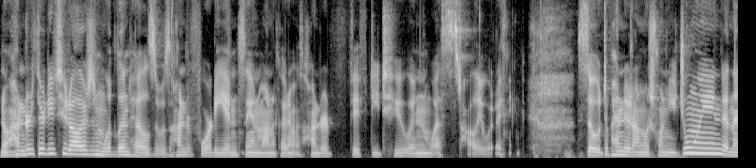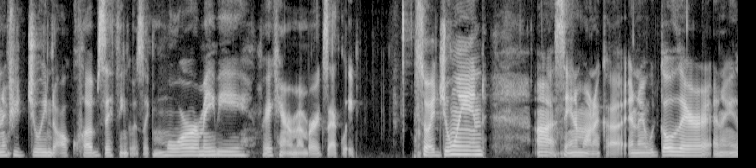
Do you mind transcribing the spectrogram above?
No, $132 in Woodland Hills. It was 140 in Santa Monica and it was 152 in West Hollywood, I think. So it depended on which one you joined. And then if you joined all clubs, I think it was like more maybe. I can't remember exactly. So I joined uh, Santa Monica and I would go there and I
